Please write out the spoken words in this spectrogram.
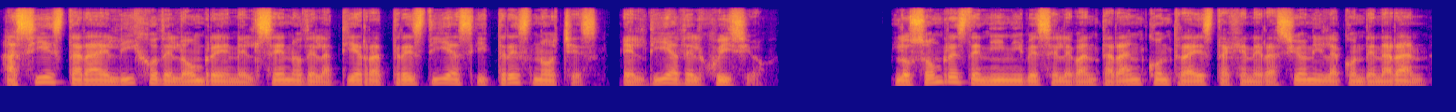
así estará el Hijo del Hombre en el seno de la tierra tres días y tres noches, el día del juicio. Los hombres de Nínive se levantarán contra esta generación y la condenarán,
